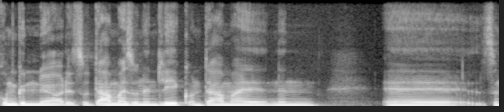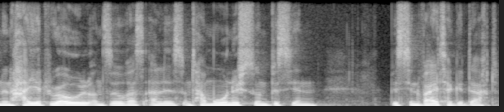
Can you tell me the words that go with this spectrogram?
rumgenördet. So da mal so einen Lick und da mal einen, äh, so einen Hyatt Roll und sowas alles und harmonisch so ein bisschen, bisschen weiter gedacht.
